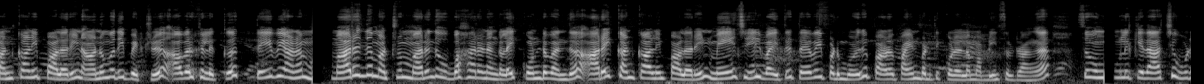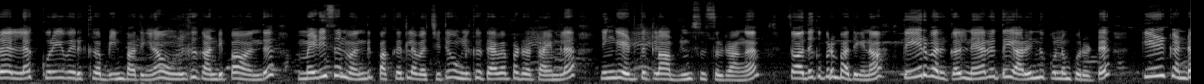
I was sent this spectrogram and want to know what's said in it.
கண்காணிப்பாளரின் அனுமதி பெற்று அவர்களுக்கு தேவையான மருந்து மற்றும் மருந்து உபகரணங்களை கொண்டு வந்து அரை கண்காணிப்பாளரின் மேஜையில் வைத்து தேவைப்படும் பொழுது ப பயன்படுத்தி கொள்ளலாம் அப்படின்னு சொல்கிறாங்க ஸோ உங்களுக்கு ஏதாச்சும் உடலில் குறைவு இருக்குது அப்படின்னு பார்த்தீங்கன்னா உங்களுக்கு கண்டிப்பாக வந்து மெடிசன் வந்து பக்கத்தில் வச்சுட்டு உங்களுக்கு தேவைப்படுற டைமில் நீங்கள் எடுத்துக்கலாம் அப்படின்னு சொல்லி சொல்கிறாங்க ஸோ அதுக்கப்புறம் பார்த்தீங்கன்னா தேர்வர்கள் நேரத்தை அறிந்து கொள்ளும் பொருட்டு கீழ்கண்ட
